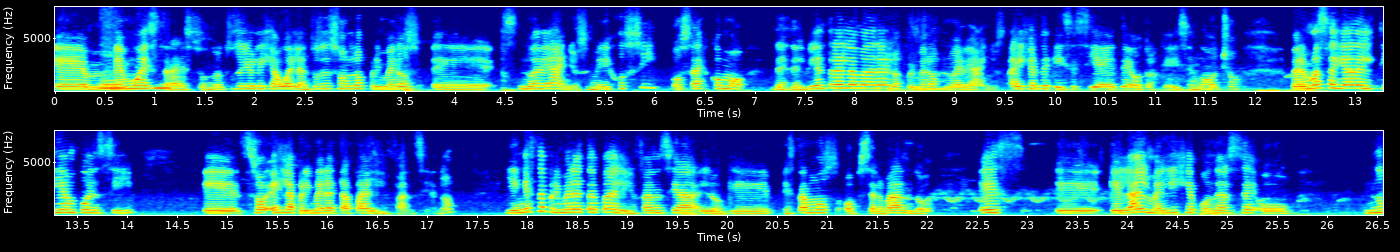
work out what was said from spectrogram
eh, me muestra esto, ¿no? Entonces yo le dije, abuela, entonces son los primeros eh, nueve años. Y me dijo, sí, o sea, es como desde el vientre de la madre los primeros nueve años. Hay gente que dice siete, otros que dicen ocho, pero más allá del tiempo en sí, eh, es la primera etapa de la infancia, ¿no? Y en esta primera etapa de la infancia lo que estamos observando es que el alma elige ponerse o no,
